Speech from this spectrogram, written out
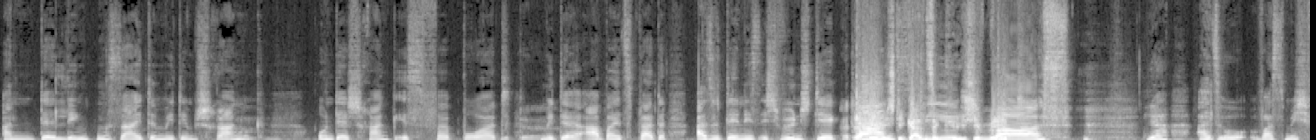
an der linken Seite mit dem Schrank. Und der Schrank ist verbohrt. Mit mit der- der, Arbeitsplatte. Also Dennis, ich wünsche dir Ja, ganz ich die ganze viel Küche mit. Spaß. Ja, also was mich,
